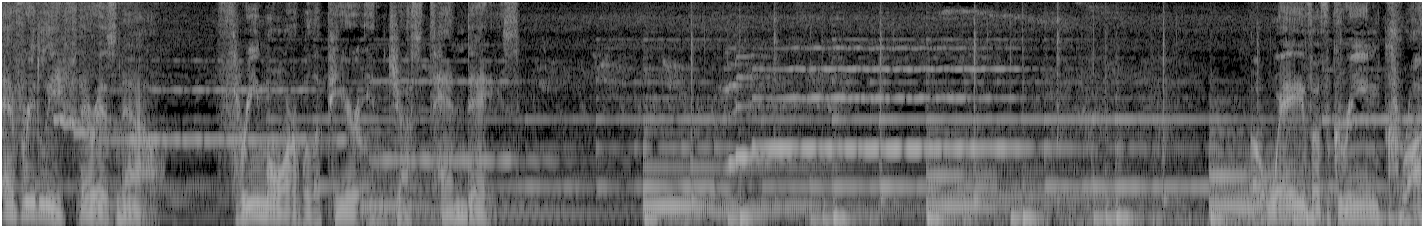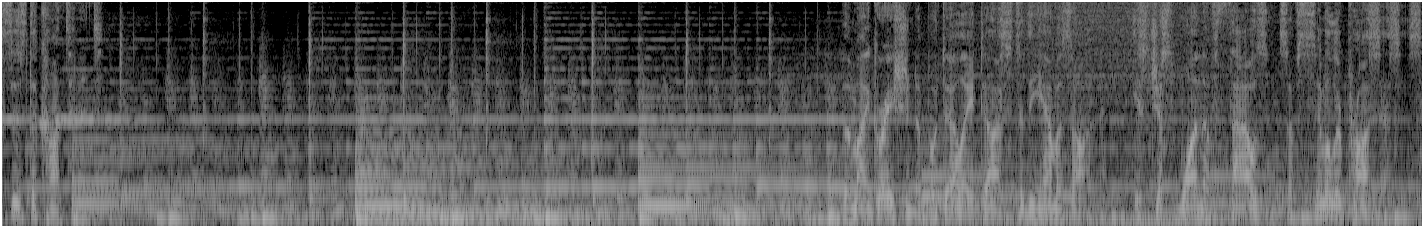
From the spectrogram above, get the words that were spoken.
Every leaf there is now, three more will appear in just 10 days. A wave of green crosses the continent. The migration of Bodele dust to the Amazon is just one of thousands of similar processes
